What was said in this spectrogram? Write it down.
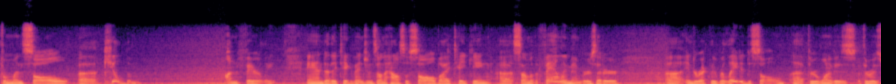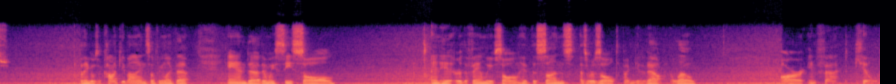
from when Saul uh, killed them unfairly. And uh, they take vengeance on the house of Saul by taking uh, some of the family members that are uh, indirectly related to Saul uh, through one of his through his I think it was a concubine, something like that. And uh, then we see Saul and hit or the family of Saul and hit the sons as a result. If I can get it out, hello, are in fact killed.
